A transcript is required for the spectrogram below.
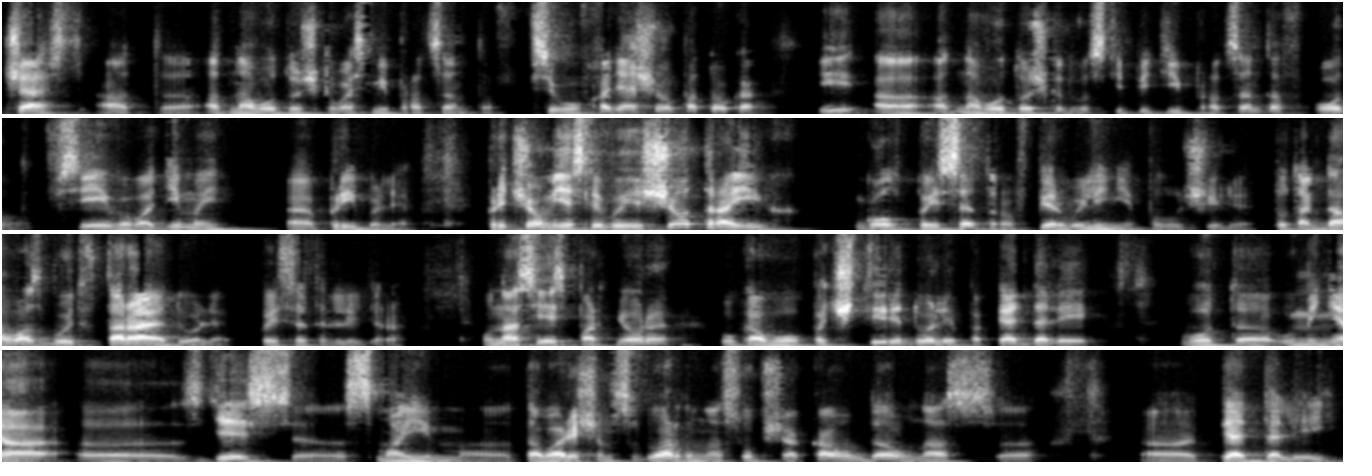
часть от 1.8% всего входящего потока и 1.25% от всей выводимой прибыли. Причем, если вы еще троих gold пейсеттеров в первой линии получили, то тогда у вас будет вторая доля пейсеттер лидера. У нас есть партнеры, у кого по 4 доли, по 5 долей. Вот э, у меня э, здесь э, с моим э, товарищем, с Эдуардом, у нас общий аккаунт, да, у нас э, 5 э, долей,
